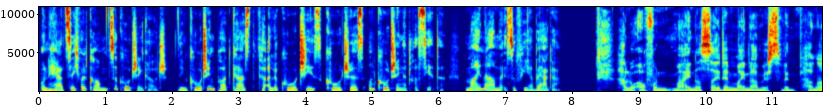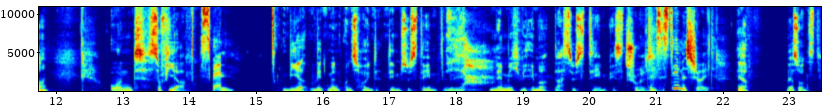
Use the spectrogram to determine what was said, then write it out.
und herzlich willkommen zu Coaching Couch, dem Coaching-Podcast für alle Coaches, Coaches und Coaching-Interessierte. Mein Name ist Sophia Berger. Hallo auch von meiner Seite. Mein Name ist Sven Perner und Sophia. Sven. Wir widmen uns heute dem System. Ja. Nämlich wie immer, das System ist schuld. Das System ist schuld. Ja, wer sonst?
